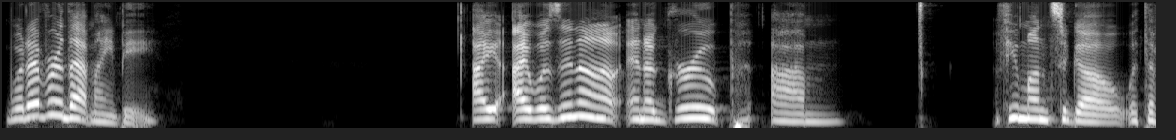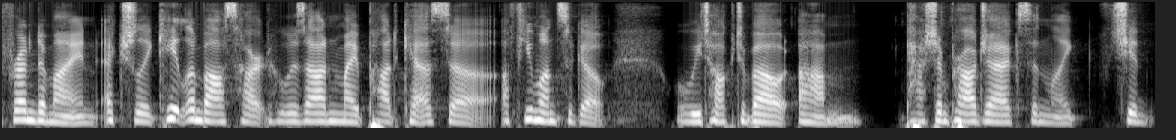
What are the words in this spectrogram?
Whatever that might be. I I was in a in a group um a few months ago with a friend of mine, actually Caitlin Bosshart, who was on my podcast uh, a few months ago we talked about um, passion projects and like she had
